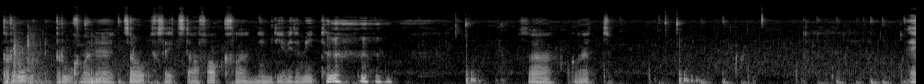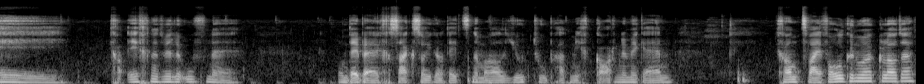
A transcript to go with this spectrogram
Brot brauchen wir nicht. So, ich setze da Fackel und nehme die wieder mit. so, gut. Hey, ich kann echt nicht aufnehmen. Und eben, ich sage es euch gerade jetzt nochmal, YouTube hat mich gar nicht mehr gern. Ich habe zwei Folgen hochgeladen.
